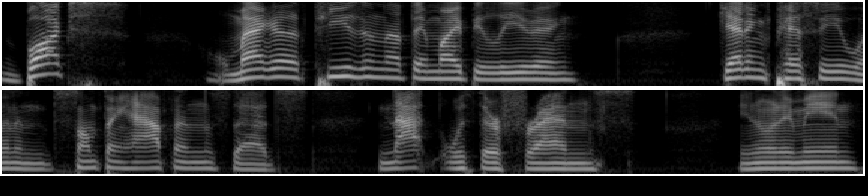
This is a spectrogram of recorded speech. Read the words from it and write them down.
Bucks, Omega teasing that they might be leaving, getting pissy when something happens that's not with their friends. You know what I mean?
